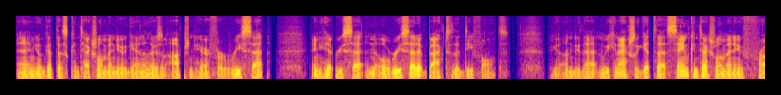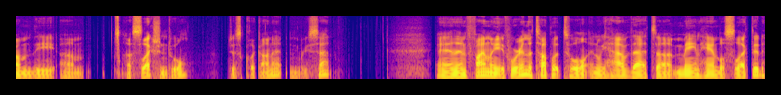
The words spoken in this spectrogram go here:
and you'll get this contextual menu again and there's an option here for reset. And you hit reset and it will reset it back to the default. We can undo that and we can actually get to that same contextual menu from the um, uh, selection tool. Just click on it and reset and then finally, if we're in the tuplet tool and we have that uh, main handle selected,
